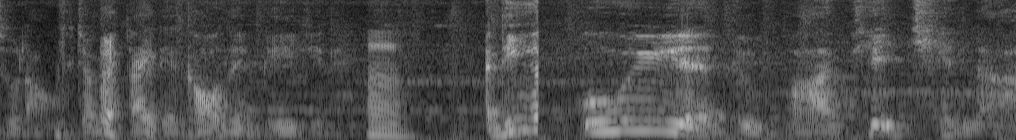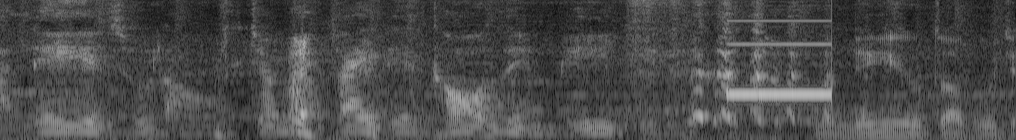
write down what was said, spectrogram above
ဆိုတာကိုကျွန်တော်တိုက်တဲ့ခေါင်းစဉ်ပေးခြင်းတယ်ဟမ်အဓိကဦးရဲ့သူဘာဖြစ်ချင်တာလဲဆိုတာကိုကျွန်တော်တိုက်တဲ့ခေါင်းစဉ်ပေးခြင်းတယ်မမြင်းကြီးကိုသွားဖို့ကြ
